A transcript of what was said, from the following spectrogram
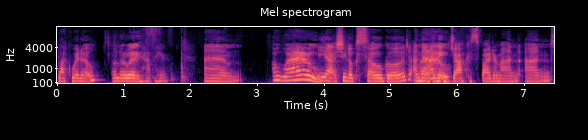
Black Widow. Oh no I way! have it here. Um Oh wow! yeah, she looks so good. And then I think Jack is Spider Man and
